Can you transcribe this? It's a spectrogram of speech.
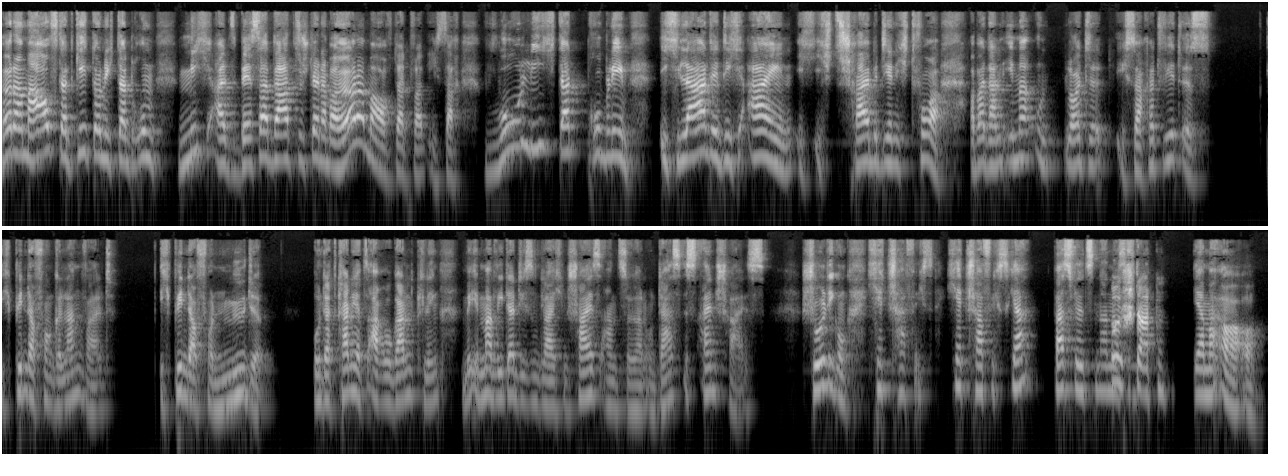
Hör doch mal auf, das geht doch nicht darum, mich als besser darzustellen, aber hör doch mal auf das, was ich sag. Wo liegt das Problem? Ich lade dich ein. Ich, ich schreibe dir nicht vor. Aber dann immer, und Leute, ich sage, es wird es. Ich bin davon gelangweilt. Ich bin davon müde. Und das kann jetzt arrogant klingen, mir immer wieder diesen gleichen Scheiß anzuhören. Und das ist ein Scheiß. Entschuldigung, jetzt schaffe ich's. Jetzt schaffe ich's, ja? Was willst du denn anders? Durchstarten. Ja, mal, oh, oh.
